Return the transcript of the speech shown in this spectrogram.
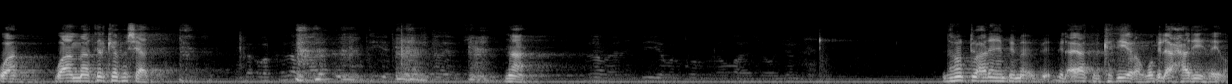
و- وأما تلك فشاذة. لا، والكلام على العندية في هذه الآية يا شيخ. نعم الكلام على العندية والقرب من الله عز وجل نرد عليهم بالآيات الكثيرة وبالأحاديث أيضا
